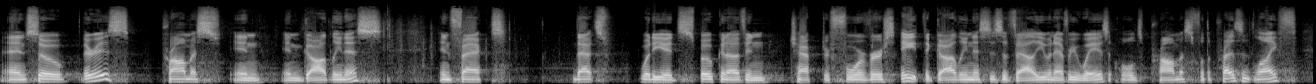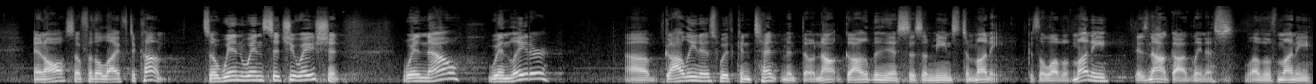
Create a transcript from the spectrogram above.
And so there is promise in, in godliness. In fact, that's what he had spoken of in chapter 4, verse 8 that godliness is of value in every way as it holds promise for the present life and also for the life to come. It's a win win situation. Win now, win later. Uh, godliness with contentment, though, not godliness as a means to money, because the love of money is not godliness. Love of money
